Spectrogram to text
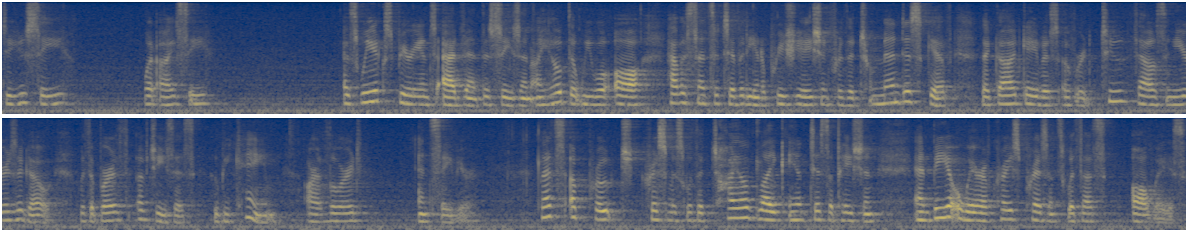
Do you see what I see? As we experience Advent this season, I hope that we will all have a sensitivity and appreciation for the tremendous gift that God gave us over 2,000 years ago with the birth of Jesus, who became our Lord and Savior. Let's approach Christmas with a childlike anticipation and be aware of Christ's presence with us always.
